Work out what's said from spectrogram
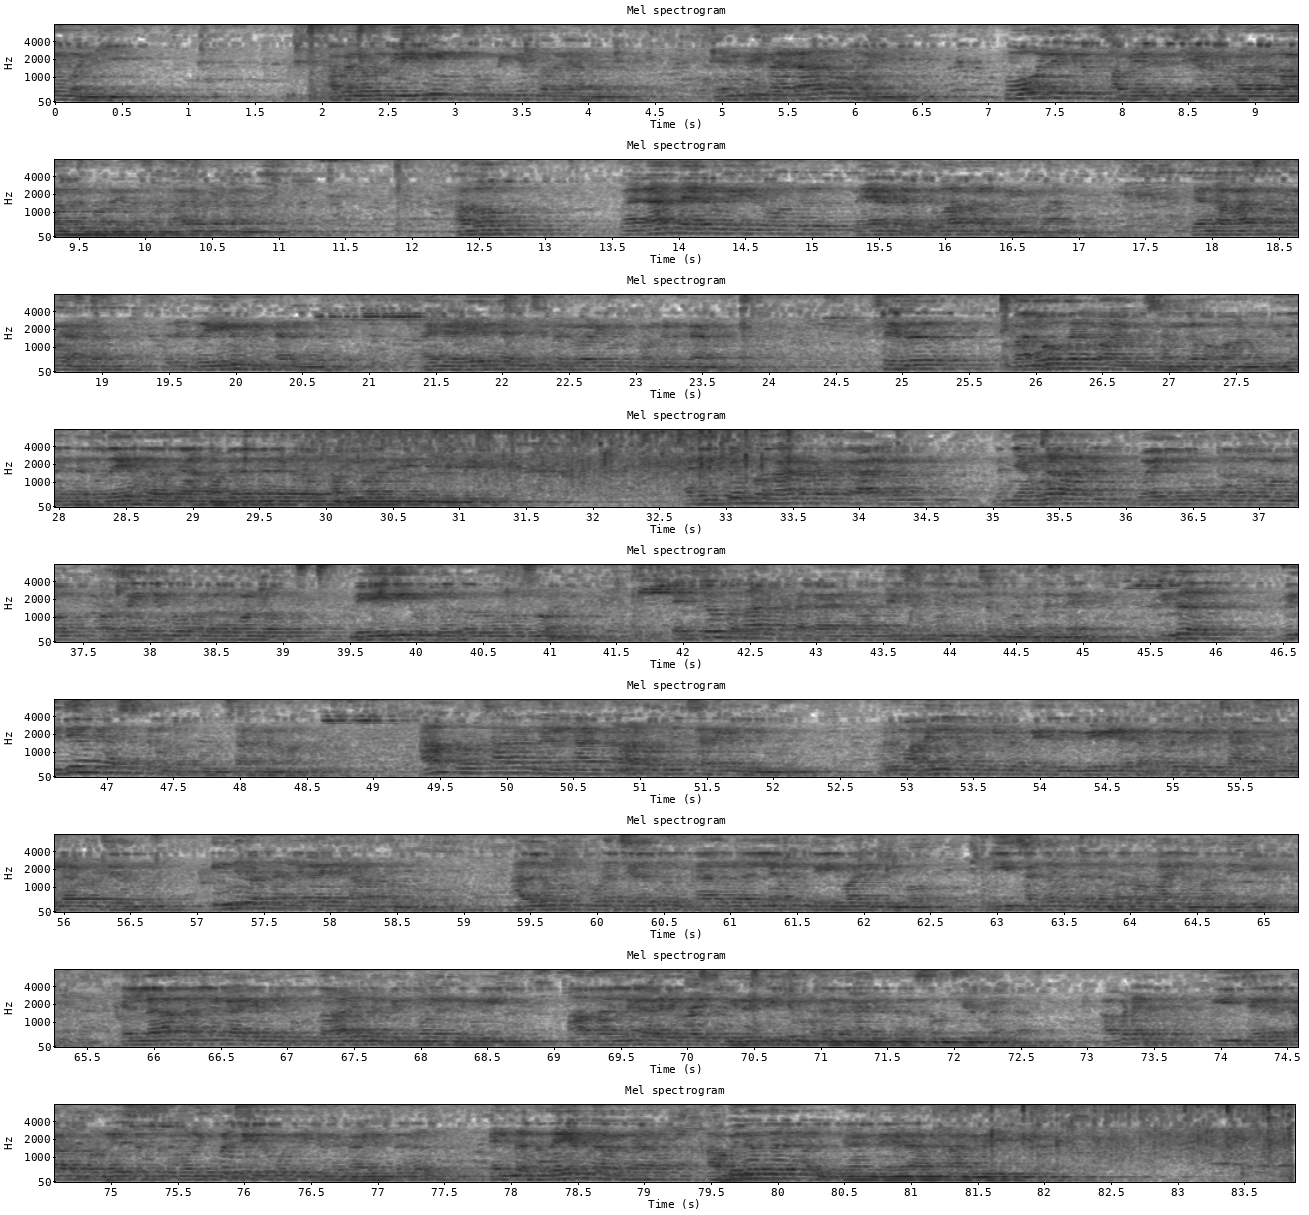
വളരെയധികം വൈകി അവനോട് ദീപിയും സൂക്ഷിക്കാൻ പറയാണ് എം പി വരാനോ വൈകി പോലെങ്കിലും സമയത്ത് ചെയ്യണം എന്നതാണ് പറയുന്ന പ്രധാനപ്പെട്ടാണ് അപ്പം വരാൻ നേരം കഴിയുന്നതുകൊണ്ട് നേരത്തെ പോവാന്നാണ് തീരുമാനം. ഞാൻ തമാശ പറഞ്ഞാണ് ഒരു ട്രെയിൻ കിട്ടാനുണ്ട് അതിനിടയിൽ അഞ്ച് പരിപാടികളിൽ പങ്കെടുക്കാനുണ്ട് പക്ഷെ ഇത് മനോഹരമായ ഒരു സംഗമമാണ്. ഇതിന് എന്റെ ഹൃദയം നിറഞ്ഞ അഭിനന്ദനങ്ങളും അഭിവാദ്യങ്ങളും ഉണ്ട്. അതിന് ഏറ്റവും പ്രധാനപ്പെട്ട കാരണം ഞങ്ങളാരും വരുന്നു എന്നുള്ളതുകൊണ്ടോ പ്രസംഗിക്കുന്നു എന്നുള്ളതുകൊണ്ടോ വേദിയിലുണ്ട് അല്ല ഏറ്റവും പ്രധാനപ്പെട്ട കാരണം അധ്യക്ഷൻ സൂചിപ്പിച്ചതുപോലെ തന്നെ ഇത് വിദ്യാഭ്യാസത്തിനുള്ള പ്രോത്സാഹനമാണ്. ആ പ്രോത്സാഹനം നൽകാൻ നാടൊന്നിച്ചിറങ്ങി വരുമ്പോൾ ഒരു മഹൽ കമ്മിറ്റിയുടെ പേരിൽ വിവേകിയുടെ കർത്തവ്യ പേര് മുല്ലാവോട് ചേർന്ന് ഇങ്ങനൊരു നല്ല കാര്യം നടത്തുന്നു അതിനോട് കൂടെ നിങ്ങൾ എല്ലാവരും തീരുമാനിക്കുമ്പോൾ ഈ സംഗമത്തിന്റെ മനോഹാരിത വർദ്ധിക്കുകയാണ് എല്ലാ നല്ല കാര്യങ്ങൾക്കും നാടിന്റെ പിന്തുണ ഉണ്ടെങ്കിൽ ആ നല്ല കാര്യങ്ങൾ ഇരട്ടിക്കും എന്ന കാര്യത്തിന് സംശയം വേണ്ട അവിടെ ഈ ചേരക്കാട് പ്രദേശത്ത് നിങ്ങൾ ഇപ്പൊ ചെയ്തുകൊണ്ടിരിക്കുന്ന കാര്യത്തിന് എന്റെ ഹൃദയം നിറഞ്ഞ അഭിനന്ദനങ്ങൾ ഞാൻ നേരാൻ ആഗ്രഹിക്കുകയാണ്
